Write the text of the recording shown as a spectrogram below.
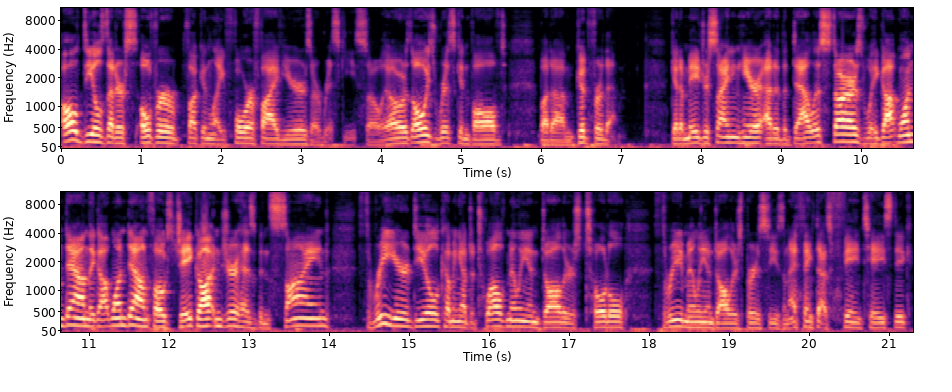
all deals that are over fucking like four or five years are risky. So there's always risk involved, but um, good for them. Get a major signing here out of the Dallas Stars. We got one down. They got one down, folks. Jake Oettinger has been signed. Three year deal coming out to $12 million total. $3 million per season. I think that's fantastic.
